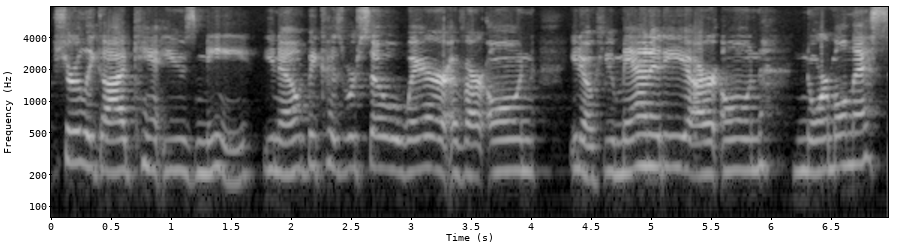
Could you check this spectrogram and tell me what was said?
surely God can't use me, you know, because we're so aware of our own, you know, humanity, our own normalness.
